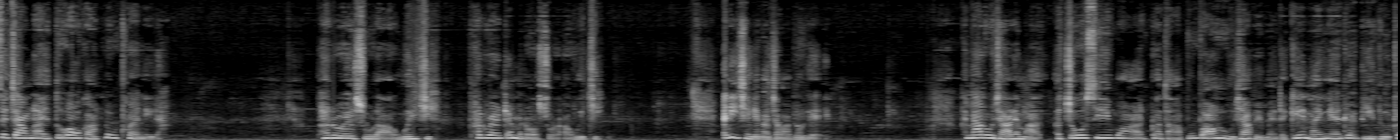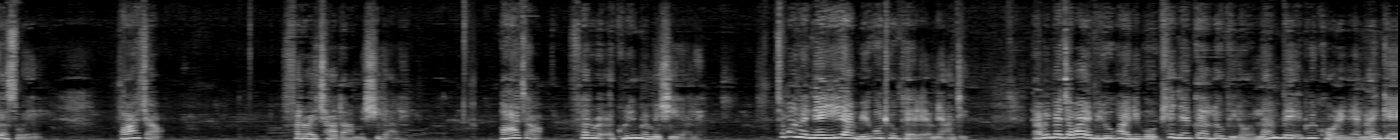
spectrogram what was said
စစ်ကြောင်းလိုက်သူ့အောက်ကနှုတ်ထွက်နေတာ ဖက်ဒရယ်ဆိုတာအဝေးကြီးဖက်ဒရယ်တက်မတော်ဆိုတာအဝေးကြီးအဲ့ဒီအချိန်လေးကကျွန်တော်ပြောခဲ့တယ်ခဏတို့ကြားထဲမှာအကျိုးစီးပွားအတွက်သာပူပေါင်းလို့ရပါမယ်တကယ်နိုင်ငံအတွက်ပြည်သူအတွက်ဆိုရင်ဘာကြောင့် Federal Charter မရှိတာလဲ။ဘာကြောင့် Federal Agreement မရှိတာလဲ။ကျမနိုင်ငံရေးရမေးခွန်းထုတ်ခဲ့တယ်အများကြီး။ဒါပေမဲ့ကျမရဲ့ဗီဒီယိုဖိုင်တွေကိုဖြည့်ညက်ကပ်လုပ်ပြီးတော့လမ်းဘေးအတွေ့ခေါ်နေတဲ့နိုင်ငံ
